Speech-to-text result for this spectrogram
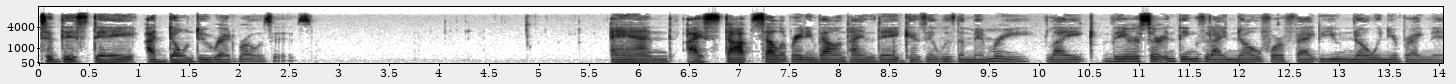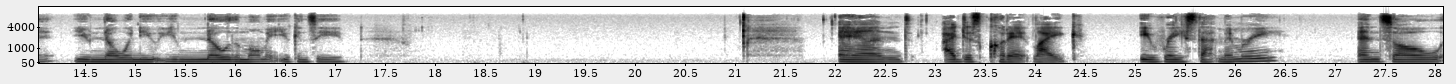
to this day, I don't do red roses. And I stopped celebrating Valentine's Day because it was the memory. Like, there are certain things that I know for a fact. You know when you're pregnant. You know when you you know the moment you conceived. And I just couldn't like erase that memory. And so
